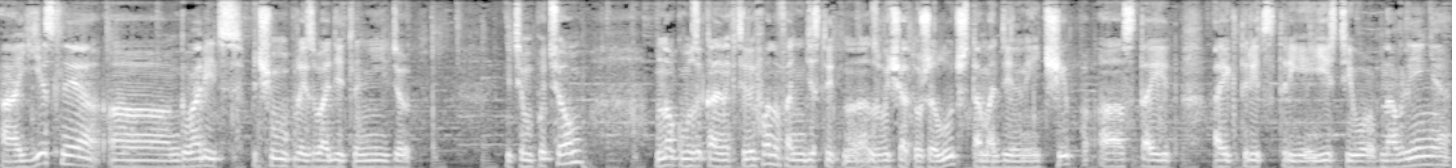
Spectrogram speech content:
А если э, говорить, почему производитель не идет этим путем, много музыкальных телефонов, они действительно звучат уже лучше. Там отдельный чип а, стоит, AX33, есть его обновление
